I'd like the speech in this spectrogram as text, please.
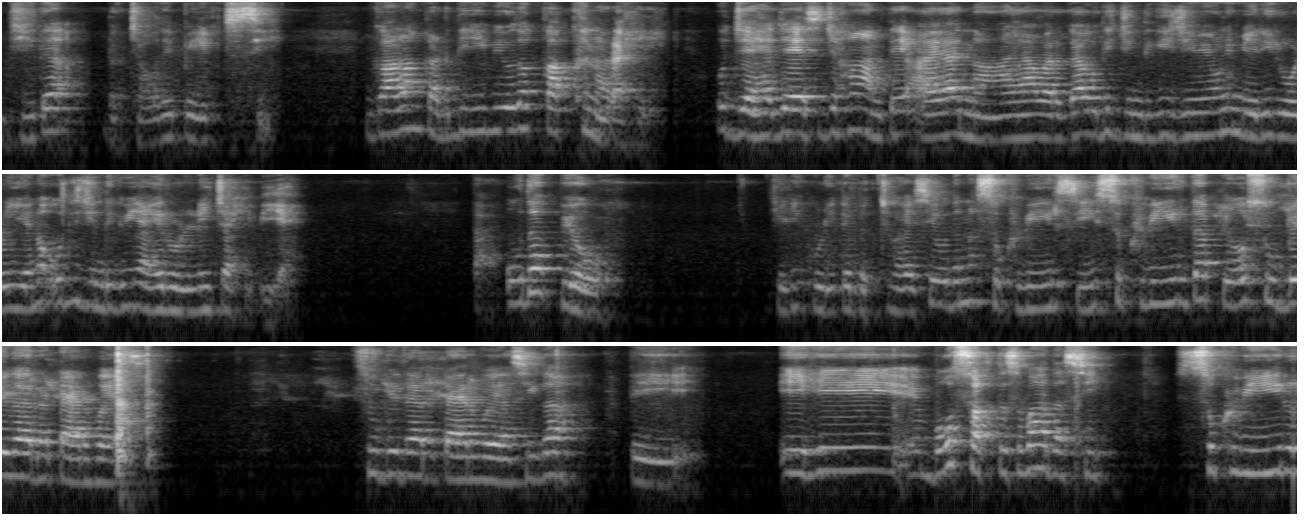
ਜਿਹਦਾ ਬੱਚਾ ਉਹਦੇ ਪੇਟ 'ਚ ਸੀ। ਗਾਲਾਂ ਕੱਢਦੀ ਵੀ ਉਹਦਾ ਕੱਖ ਨਾ ਰਹੇ। ਉਹ ਜਿਹੋ ਜਿਹਾ ਇਸ ਜਹਾਨ ਤੇ ਆਇਆ, ਨਾ ਆਇਆ ਵਰਗਾ, ਉਹਦੀ ਜ਼ਿੰਦਗੀ ਜਿਵੇਂ ਉਹਨੇ ਮੇਰੀ ਰੋਲੀ ਹੈ ਨਾ, ਉਹਦੀ ਜ਼ਿੰਦਗੀ ਵੀ ਐਂ ਰੋਲਣੀ ਚਾਹੀਦੀ ਹੈ। ਤਾਂ ਉਹਦਾ ਪਿਓ ਜਿਹੜੀ ਕੁੜੀ ਦੇ ਬੱਚੇ ਹੋਏ ਸੀ, ਉਹਦਾ ਨਾਂ ਸੁਖਵੀਰ ਸੀ। ਸੁਖਵੀਰ ਦਾ ਪਿਓ ਸੂਬੇਦਾਰ ਰਿਟਾਇਰ ਹੋਇਆ ਸੀ। ਸੂਬੇਦਾਰ ਰਿਟਾਇਰ ਹੋਇਆ ਸੀਗਾ ਤੇ ਇਹ ਬਹੁਤ ਸਖਤ ਸੁਭਾਅ ਦਾ ਸੀ। ਸੁਖਵੀਰ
